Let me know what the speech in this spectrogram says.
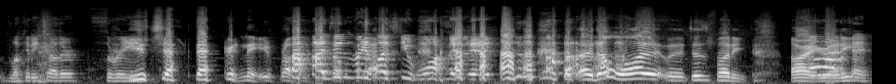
Look at each other. Three. You checked that grenade from. I didn't realize you wanted it. I don't want it, but it's just funny. All right, Oh, ready? Okay.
